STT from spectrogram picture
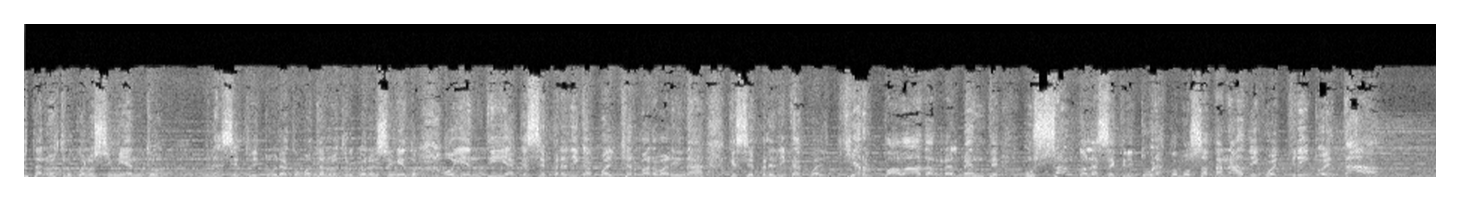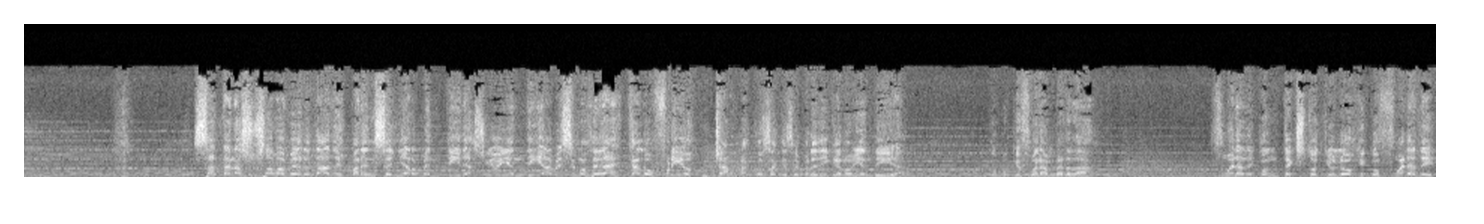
está nuestro conocimiento de las escrituras? ¿Cómo está nuestro conocimiento? Hoy en día que se predica cualquier barbaridad, que se predica cualquier pavada realmente, usando las escrituras como Satanás dijo, escrito está. Satanás usaba verdades para enseñar mentiras y hoy en día a veces nos da escalofrío escuchar las cosas que se predican hoy en día, como que fueran verdad. Fuera de contexto teológico, fuera de,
